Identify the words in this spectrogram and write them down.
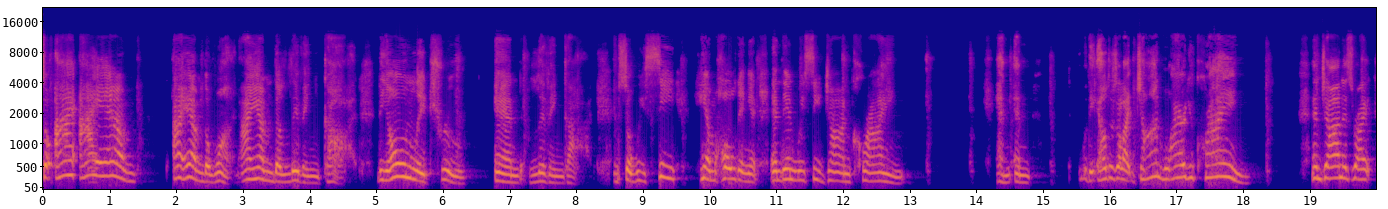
So I I am I am the one. I am the living God, the only true and living God. And so we see him holding it and then we see John crying. And and the elders are like, "John, why are you crying?" And John is right.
